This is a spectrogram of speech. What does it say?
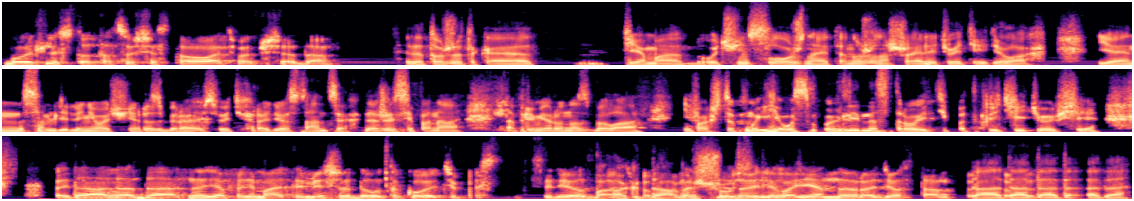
будет ли что-то существовать вообще, да. Это тоже такая тема очень сложная, это нужно шарить в этих делах. Я на самом деле не очень разбираюсь в этих радиостанциях. Даже если бы она, например, у нас была, не факт, чтобы мы ее смогли настроить и подключить вообще. Поэтому... Да, да, да. Ну, я понимаю. Ты имеешь в виду такое, типа, серьезную, типа, да, большую, или военную радиостанцию. Да, да, да, да, да. Да,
